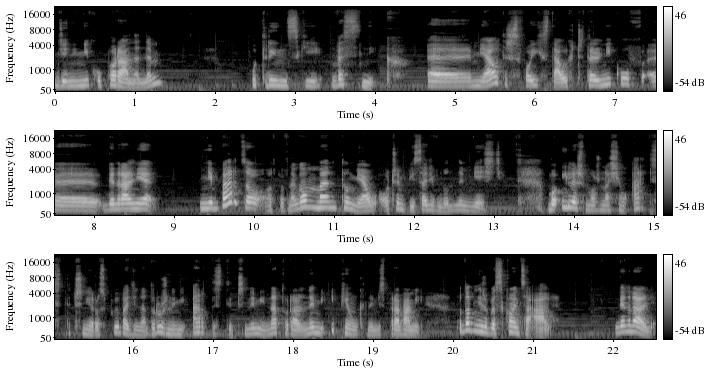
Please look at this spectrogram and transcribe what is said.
dzienniku porannym Utryński Wesnik. E, miał też swoich stałych czytelników. E, generalnie nie bardzo od pewnego momentu miał o czym pisać w nudnym mieście. Bo ileż można się artystycznie rozpływać nad różnymi artystycznymi, naturalnymi i pięknymi sprawami. Podobnież bez końca, ale. Generalnie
